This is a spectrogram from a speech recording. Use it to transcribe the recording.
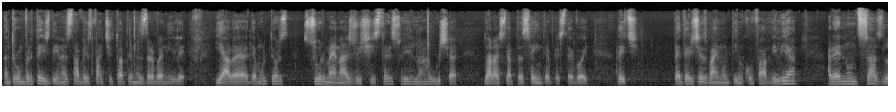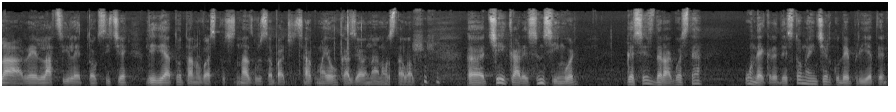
într-un vârtej din ăsta, veți face toate năzdrăvăniile. Iar uh, de multe ori, surmenajul și stresul e la ușă, doar așteaptă să intre peste voi. Deci, petreceți mai mult timp cu familia, renunțați la relațiile toxice. Lidia tot anul v-a spus, n-ați vrut să faceți, acum e ocazia în anul ăsta la uh, Cei care sunt singuri găsesc dragostea unde credeți? Tocmai în cercul de prieteni.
